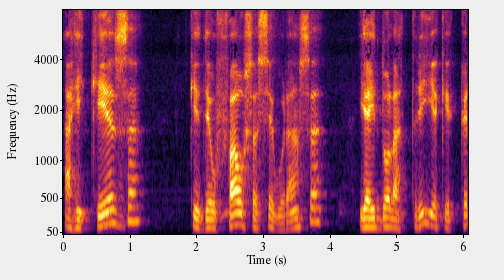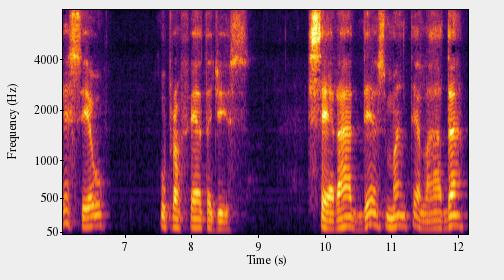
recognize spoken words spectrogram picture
a riqueza que deu falsa segurança e a idolatria que cresceu, o profeta diz: será desmantelada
